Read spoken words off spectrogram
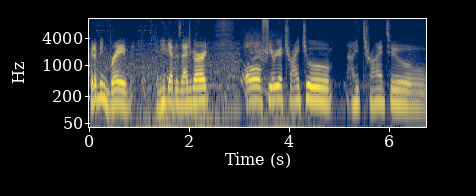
Could have been brave. Can he get this edge guard? Oh, Furio tried to... He tried to...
